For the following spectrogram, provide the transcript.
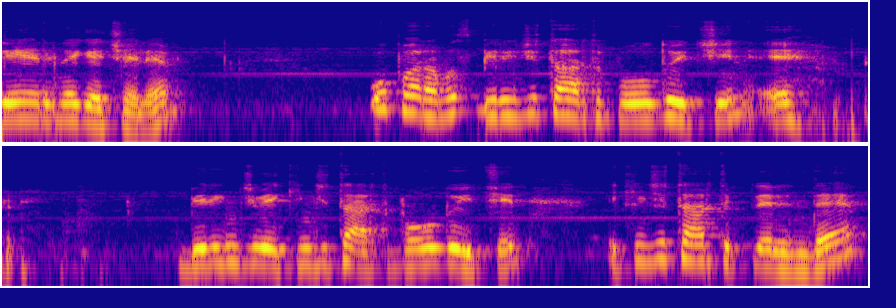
değerine geçelim. Bu paramız birinci tertip olduğu için eh, birinci ve ikinci tertip olduğu için ikinci tertiplerinde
